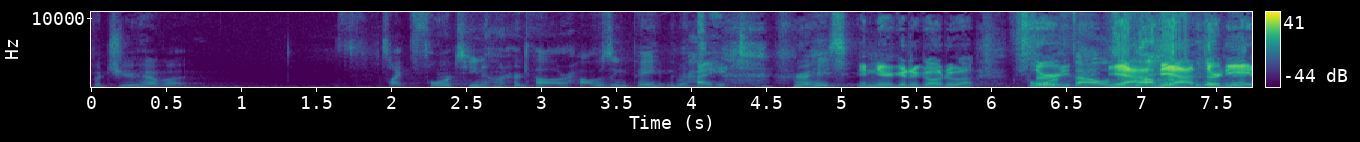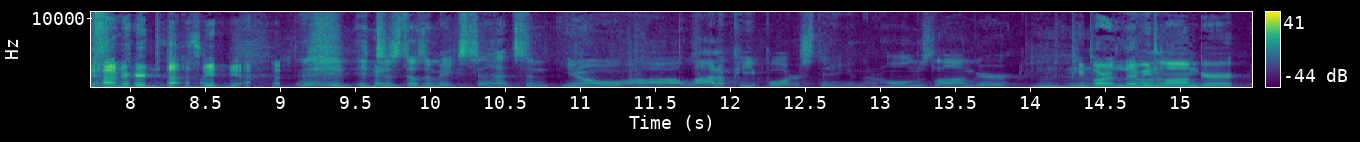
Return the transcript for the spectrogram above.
but you have a it's like $1,400 housing payment. Right. Right. And you're going to go to a 30 $4,000 Yeah, yeah, 3800 Yeah. It, it just doesn't make sense, and you know uh, a lot of people are staying in their homes longer. People are living longer.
